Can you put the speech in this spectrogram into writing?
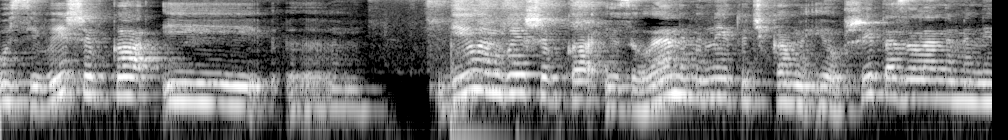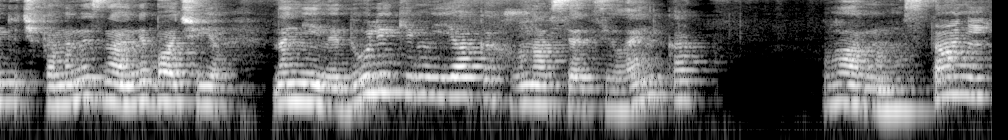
Ось і вишивка, і е, білим вишивка, і зеленими ниточками, і обшита зеленими ниточками. Не знаю, не бачу я на ній недоліків ніяких. Вона вся ціленька, в гарному стані.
